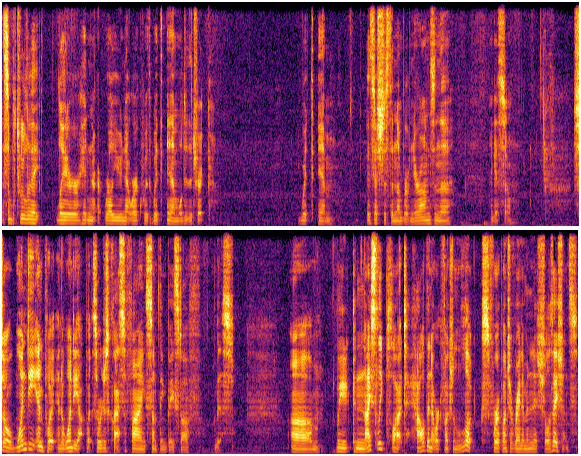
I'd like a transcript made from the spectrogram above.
A simple two layer hidden ReLU network with width M will do the trick. Width M. Is that just the number of neurons in the, I guess so. So 1D input and a 1D output. So we're just classifying something based off this. Um, we can nicely plot how the network function looks for a bunch of random initializations.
